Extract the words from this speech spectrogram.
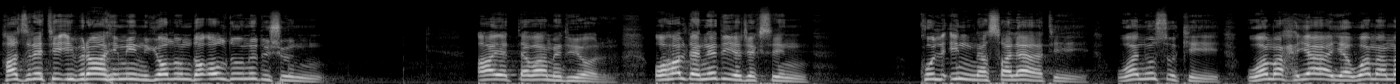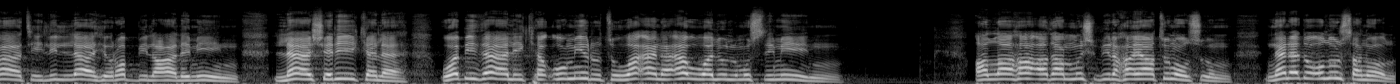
Hazreti İbrahim'in yolunda olduğunu düşün. Ayet devam ediyor. O halde ne diyeceksin? Kul inna salati ve nusuki ve mahyaya ve memati lillahi rabbil alemin la şerike leh ve bizalike umirtu ve ana evvelul muslimin Allah'a adanmış bir hayatın olsun. Nerede olursan ol,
